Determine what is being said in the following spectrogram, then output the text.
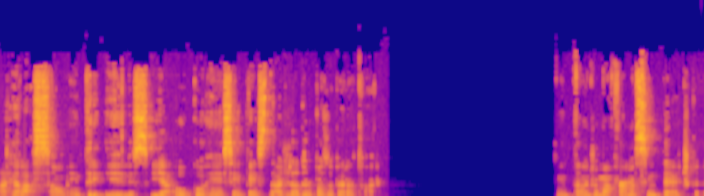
a relação entre eles e a ocorrência e a intensidade da dor pós-operatória. Então, de uma forma sintética,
